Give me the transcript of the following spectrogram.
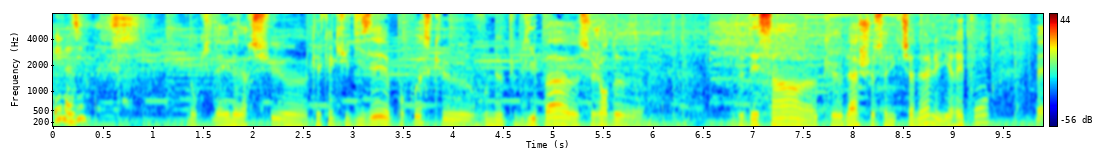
Oui, vas-y. Donc il, a, il avait reçu euh, quelqu'un qui lui disait pourquoi est-ce que vous ne publiez pas euh, ce genre de, de dessin euh, que lâche Sonic Channel? Et il répond Bah,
